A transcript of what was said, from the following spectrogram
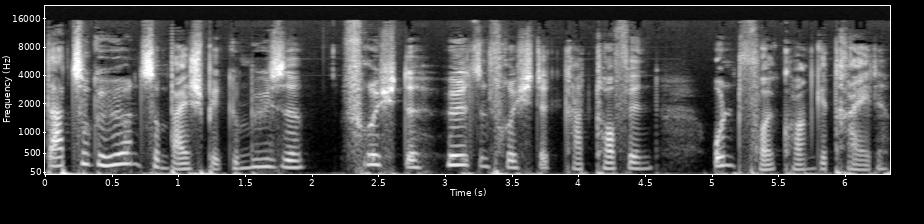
Dazu gehören zum Beispiel Gemüse, Früchte, Hülsenfrüchte, Kartoffeln und Vollkorngetreide.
